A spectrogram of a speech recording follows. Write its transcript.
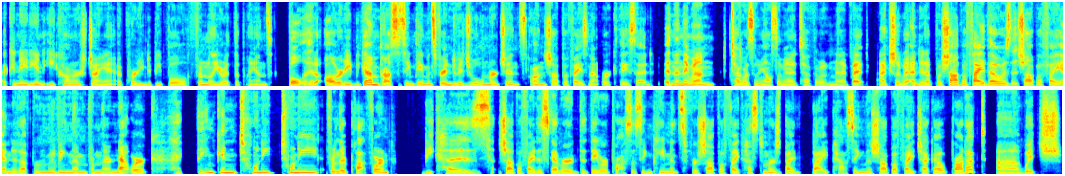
a Canadian e commerce giant, according to people familiar with the plans. Bolt had already begun processing payments for individual merchants on Shopify's network, they said. And then they went on to talk about something else I'm going to talk about in a minute. But actually, what ended up with Shopify, though, is that Shopify ended up removing them from their network, I think in 2020 from their platform because Shopify discovered that they were processing payments for Shopify customers by bypassing the Shopify checkout product, uh, which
